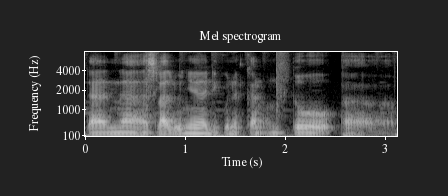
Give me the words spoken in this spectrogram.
Dan uh, selalunya digunakan untuk uh,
